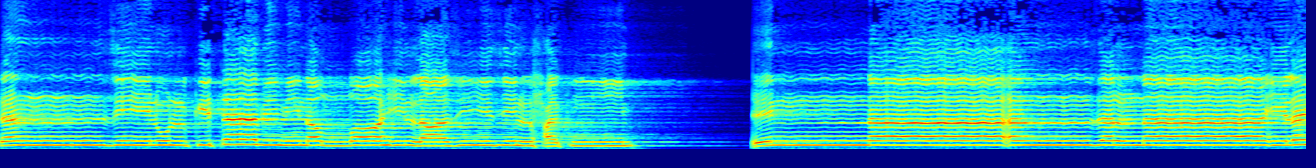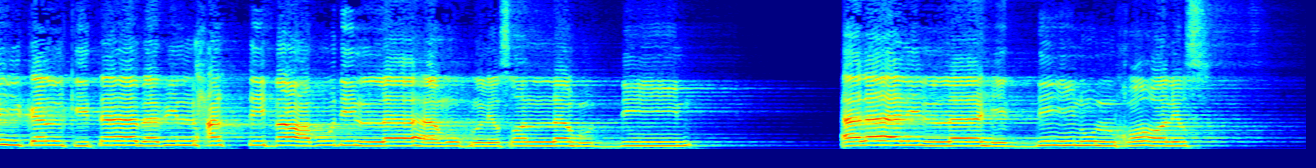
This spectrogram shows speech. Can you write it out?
تنزيل الكتاب من الله العزيز الحكيم. إنا أنزلنا إليك الكتاب بالحق فاعبد الله مخلصا له الدين. ألا لله الدين الخالص.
